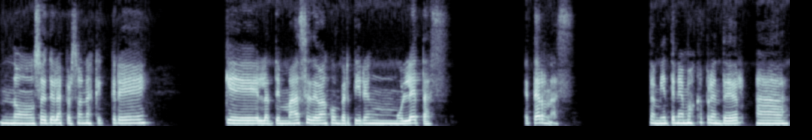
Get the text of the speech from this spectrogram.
No soy de las personas que cree que las demás se deban convertir en muletas eternas. También tenemos que aprender a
